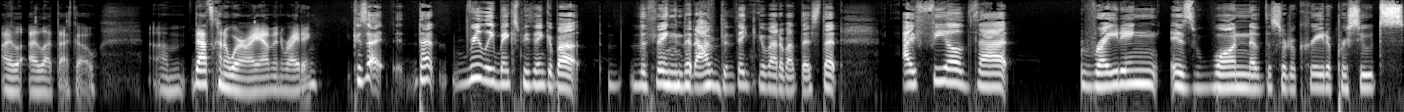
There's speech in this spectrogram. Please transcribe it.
I I let that go. Um, that's kind of where I am in writing. Because that that really makes me think about the thing that I've been thinking about about this. That I feel that writing is one of the sort of creative pursuits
